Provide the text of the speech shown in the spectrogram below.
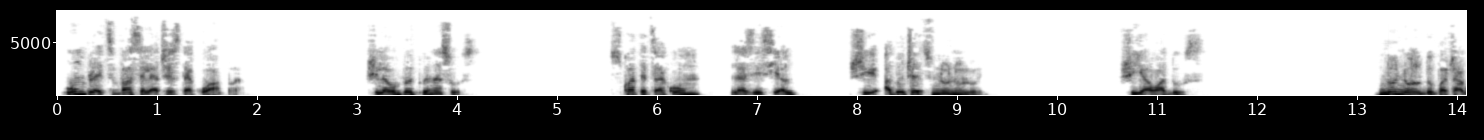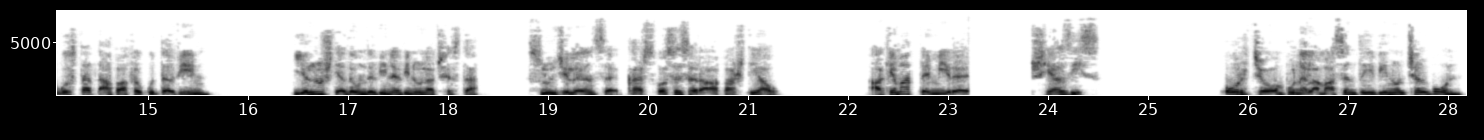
umpleți vasele acestea cu apă. Și le-a umplut până sus. Scoateți acum, le-a zis el, și aduceți nunului. Și i-au adus. Nunul, după ce a gustat apa făcută vin, el nu știa de unde vine vinul acesta. Slugile însă, care scoseseră apa, știau. A chemat pe mire și a zis, Orice om pune la masă întâi vinul cel bun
